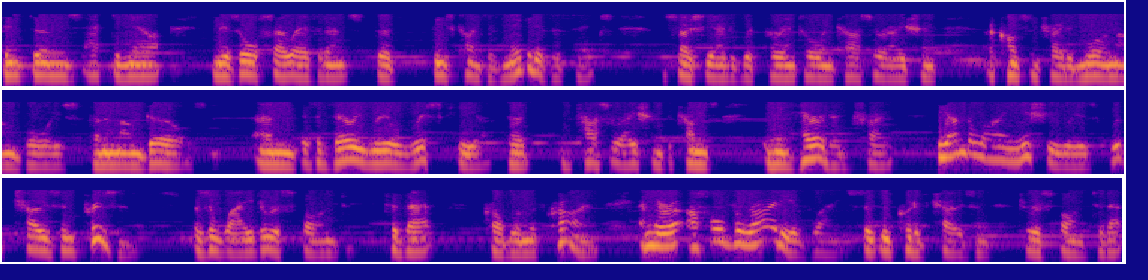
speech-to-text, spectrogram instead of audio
symptoms, acting out. And there's also evidence that these kinds of negative effects associated with parental incarceration are concentrated more among boys than among girls. And there's a very real risk here that incarceration becomes an inherited trait. The underlying issue is we've chosen prison as a way to respond to that problem of crime. And there are a whole variety of ways that we could have chosen to respond to that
